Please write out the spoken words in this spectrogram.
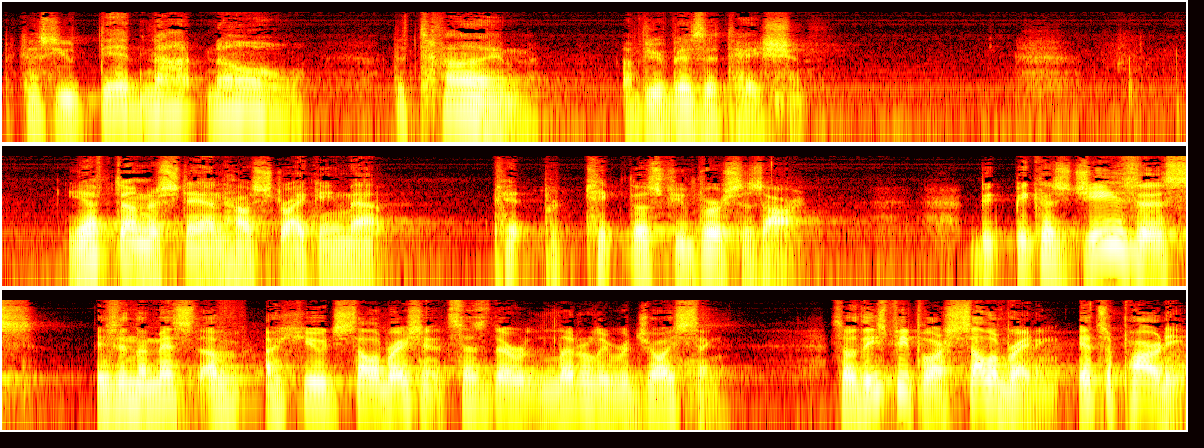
because you did not know the time of your visitation. You have to understand how striking that those few verses are. Be, because Jesus is in the midst of a huge celebration. It says they're literally rejoicing. So these people are celebrating. It's a party.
